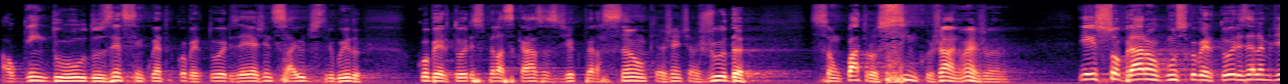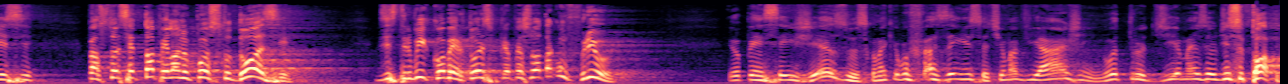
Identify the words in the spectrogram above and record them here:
Alguém doou 250 cobertores, aí a gente saiu distribuindo cobertores pelas casas de recuperação que a gente ajuda. São quatro ou cinco já, não é, Joana? E aí sobraram alguns cobertores. Ela me disse: Pastor, você topa ir lá no posto 12 distribuir cobertores porque a pessoa está com frio. Eu pensei, Jesus, como é que eu vou fazer isso? Eu tinha uma viagem no outro dia, mas eu disse, top.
